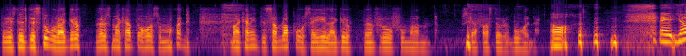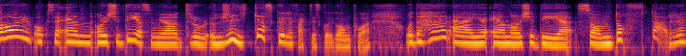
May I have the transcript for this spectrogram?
För det är lite stora grupper så man kan inte ha så många. Man kan inte samla på sig hela gruppen för då får man skaffa större boende. ja. Eh, jag har ju också en orkidé som jag tror Ulrika skulle faktiskt gå igång på. Och det här är ju en orkidé som doftar.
